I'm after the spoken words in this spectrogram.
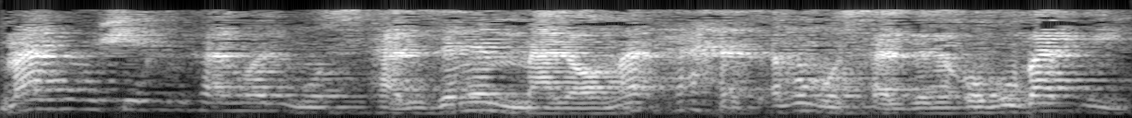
مرحوم شیخ میفرماید مستلزم ملامت هست اما مستلزم عقوبت نیست.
